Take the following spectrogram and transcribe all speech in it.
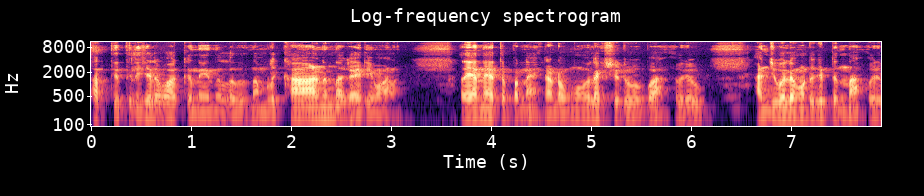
സത്യത്തിൽ ചിലവാക്കുന്നതെന്നുള്ളത് നമ്മൾ കാണുന്ന കാര്യമാണ്. അത് ഞാൻ നേരത്തെ പറഞ്ഞ രണ്ടോ മൂന്നോ ലക്ഷം രൂപ ഒരു അഞ്ച് കൊല്ലം കൊണ്ട് കിട്ടുന്ന ഒരു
